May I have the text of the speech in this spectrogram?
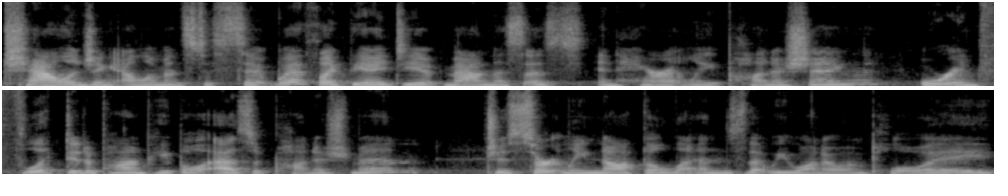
challenging elements to sit with, like the idea of madness as inherently punishing or inflicted upon people as a punishment, which is certainly not the lens that we want to employ,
